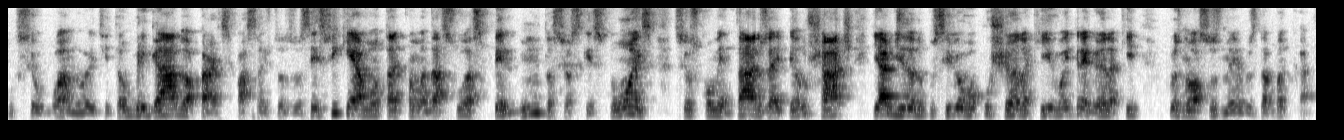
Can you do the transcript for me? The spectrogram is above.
o seu boa noite. Então, obrigado a participação de todos vocês. Fiquem à vontade para mandar suas perguntas, suas questões, seus comentários aí pelo chat. E, à medida do possível, eu vou puxando aqui, vou entregando aqui para os nossos membros da bancada.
